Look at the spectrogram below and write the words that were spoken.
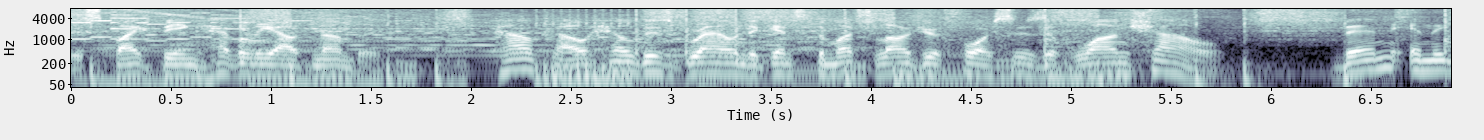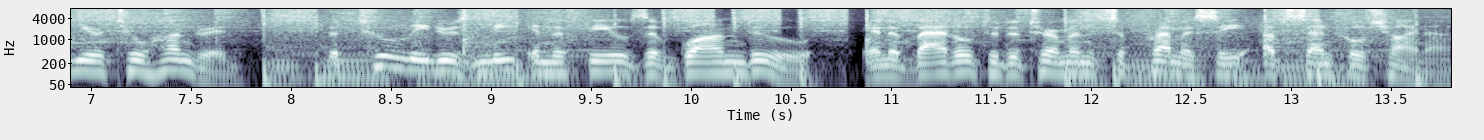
Despite being heavily outnumbered, Cao Cao held his ground against the much larger forces of Yuan Shao. Then, in the year 200, the two leaders meet in the fields of Guandu in a battle to determine supremacy of central China.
